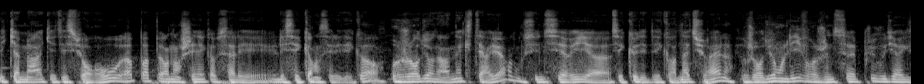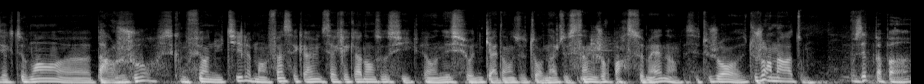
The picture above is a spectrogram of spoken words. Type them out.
les caméras qui étaient sur roue, hop, hop, on enchaînait comme ça les, séquences et les décors. Aujourd'hui on est en extérieur, donc c'est une série, euh, c'est que des décors naturels. Aujourd'hui on livre, je ne sais plus vous dire exactement, par jour ce qu'on fait en utile, mais enfin c'est quand même une sacrée cadence aussi. Et on est sur une cadence de tournage de 5 jours par semaine. C'est toujours, toujours un marathon. Vous êtes papa, hein?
